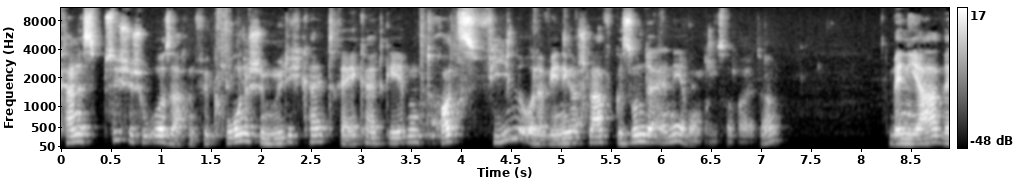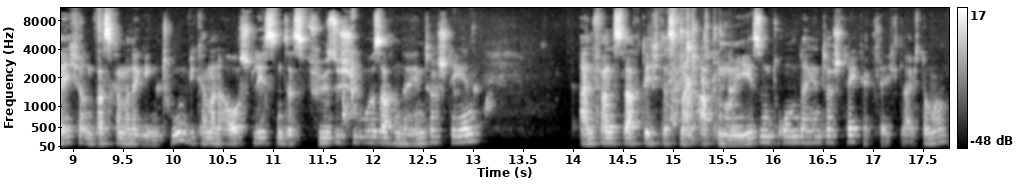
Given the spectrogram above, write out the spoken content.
Kann es psychische Ursachen für chronische Müdigkeit, Trägheit geben, trotz viel oder weniger Schlaf, gesunder Ernährung und so weiter? Wenn ja, welche und was kann man dagegen tun? Wie kann man ausschließen, dass physische Ursachen dahinter stehen? Anfangs dachte ich, dass mein Apnoe-Syndrom dahinter steckt, erkläre ich gleich nochmal.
